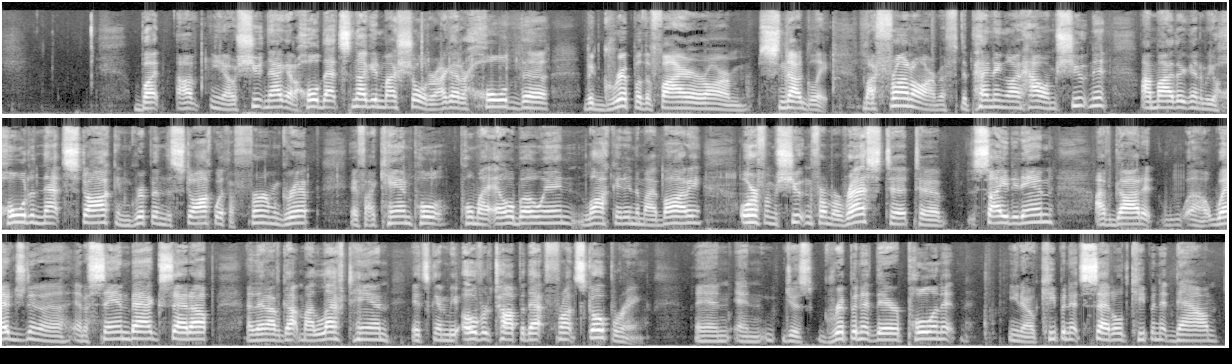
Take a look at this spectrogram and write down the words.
But uh, you know, shooting that, I got to hold that snug in my shoulder. I got to hold the the grip of the firearm snugly. My front arm, if depending on how I'm shooting it, I'm either going to be holding that stock and gripping the stock with a firm grip. If I can pull pull my elbow in, lock it into my body, or if I'm shooting from a rest to, to sight it in, I've got it uh, wedged in a in a sandbag set up, and then I've got my left hand. It's going to be over top of that front scope ring, and and just gripping it there, pulling it, you know, keeping it settled, keeping it down,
